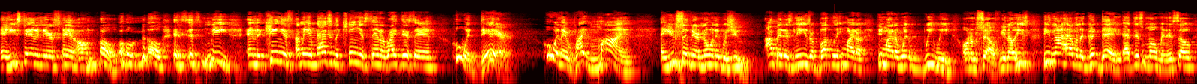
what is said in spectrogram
and he's standing there saying, "Oh no, oh no, it's it's me." And the king is, I mean, imagine the king is standing right there saying, "Who would dare? Who in their right mind?" And you sitting there knowing it was you. I bet his knees are buckling. He might have he might have went wee wee on himself. You know, he's he's not having a good day at this moment. And so,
